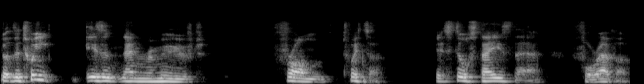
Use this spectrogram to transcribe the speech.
But the tweet isn't then removed from Twitter. It still stays there forever.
